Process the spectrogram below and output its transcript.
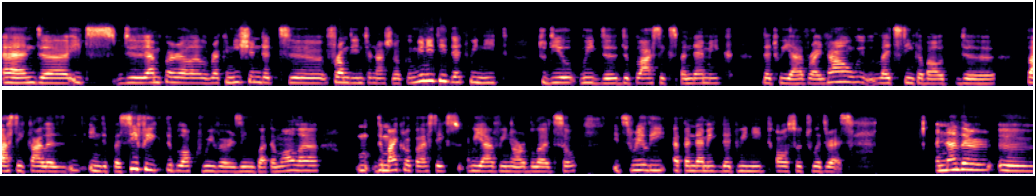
And uh, it's the unparalleled recognition that uh, from the international community that we need to deal with the, the plastics pandemic that we have right now. We, let's think about the plastic islands in the Pacific, the block rivers in Guatemala, the microplastics we have in our blood. So it's really a pandemic that we need also to address. Another uh,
